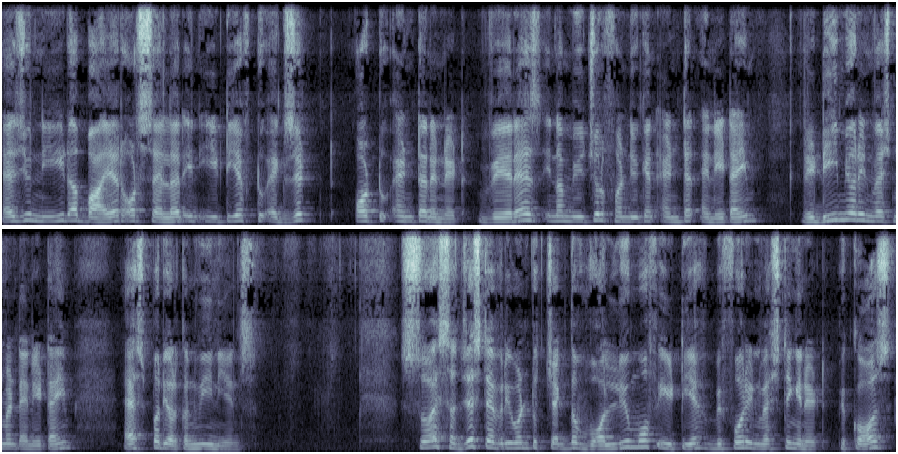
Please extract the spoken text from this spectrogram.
as you need a buyer or seller in ETF to exit or to enter in it. Whereas in a mutual fund you can enter anytime, redeem your investment anytime as per your convenience. So I suggest everyone to check the volume of ETF before investing in it because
